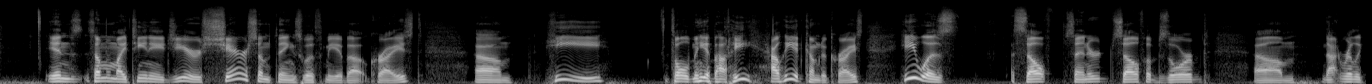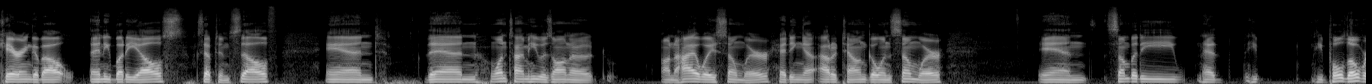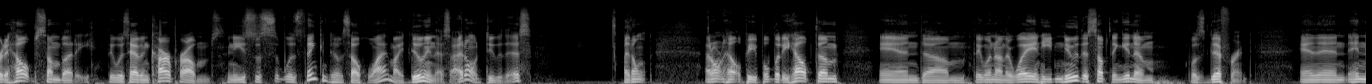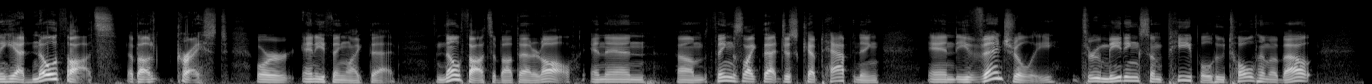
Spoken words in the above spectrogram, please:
in some of my teenage years, share some things with me about Christ. Um, he told me about he how he had come to Christ. He was self-centered, self-absorbed, um, not really caring about anybody else except himself. And then one time he was on a on a highway somewhere, heading out of town, going somewhere, and somebody had he he pulled over to help somebody that was having car problems, and he was, was thinking to himself, "Why am I doing this? I don't do this. I don't I don't help people." But he helped them, and um, they went on their way, and he knew that something in him was different. And then and he had no thoughts about Christ or anything like that. No thoughts about that at all. And then um, things like that just kept happening and eventually, through meeting some people who told him about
